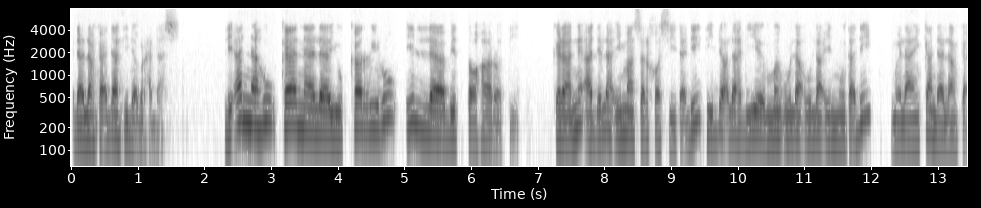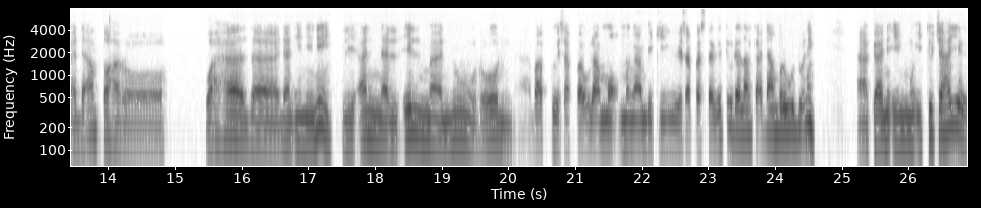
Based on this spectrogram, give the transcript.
dalam keadaan tidak berhadas. Li'annahu kana la yukarriru illa bitaharati. Kerana adalah Imam Sarkhasi tadi tidaklah dia mengulang-ulang ilmu tadi melainkan dalam keadaan taharah. Wahada dan ini ni li'annal ilma nurun. Apa siapa ulama mengambil kira siapa setara tu dalam keadaan berwuduk ni? Ha, kerana ilmu itu cahaya.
